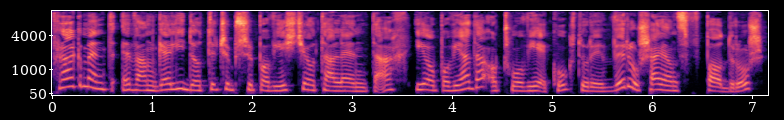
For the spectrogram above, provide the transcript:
Fragment Ewangelii dotyczy przypowieści o talentach i opowiada o człowieku, który wyruszając w podróż,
